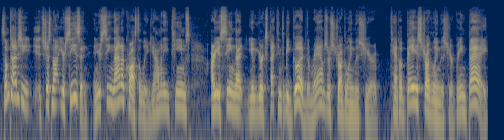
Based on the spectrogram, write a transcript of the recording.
Sometimes you, it's just not your season, and you're seeing that across the league. How many teams are you seeing that you, you're expecting to be good? The Rams are struggling this year. Tampa Bay is struggling this year. Green Bay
